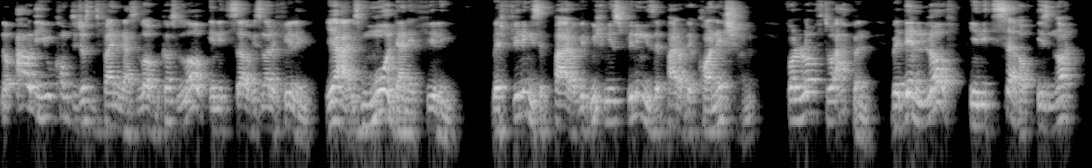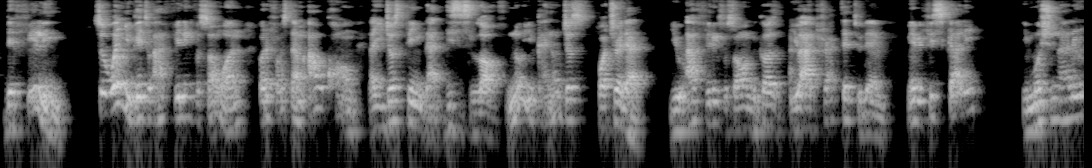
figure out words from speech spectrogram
Now, how do you come to just define it as love? Because love in itself is not a feeling. Yeah, it's more than a feeling. But feeling is a part of it, which means feeling is a part of the connection for love to happen. But then love in itself is not the feeling. So when you get to have feeling for someone for the first time, how come that you just think that this is love? No, you cannot just portray that you have feelings for someone because you are attracted to them, maybe physically, emotionally,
